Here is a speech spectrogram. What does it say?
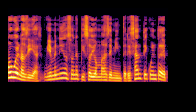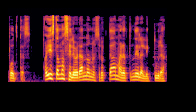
Muy buenos días, bienvenidos a un episodio más de mi interesante cuenta de podcast. Hoy estamos celebrando nuestra octava maratón de la lectura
